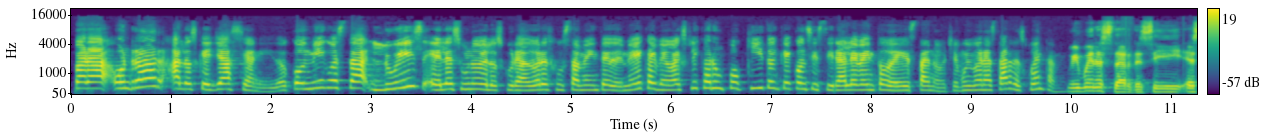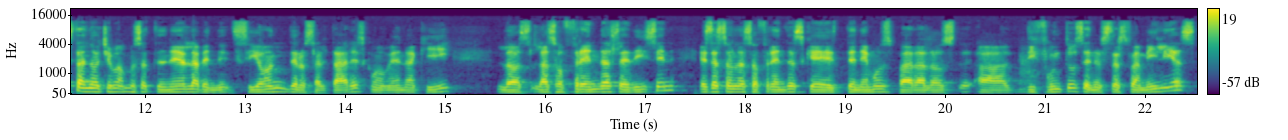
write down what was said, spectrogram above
para honrar a los que ya se han ido. Conmigo está Luis, él es uno de los curadores justamente de MECA y me va a explicar un poquito en qué consistirá el evento de esta noche. Muy buenas tardes, cuéntame. Muy buenas tardes, sí, esta noche vamos a tener la bendición de los altares, como ven aquí. las ofrendas le dicen. Estas son las ofrendas que tenemos para los ah, difuntos de nuestras familias.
